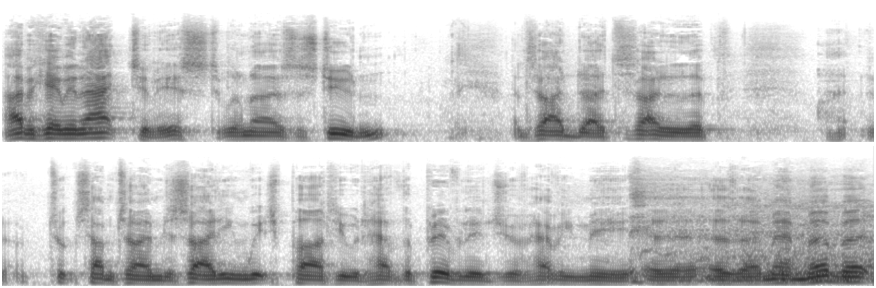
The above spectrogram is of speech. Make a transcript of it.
I became an activist when I was a student, and so I decided that took some time deciding which party would have the privilege of having me uh, as a member, but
